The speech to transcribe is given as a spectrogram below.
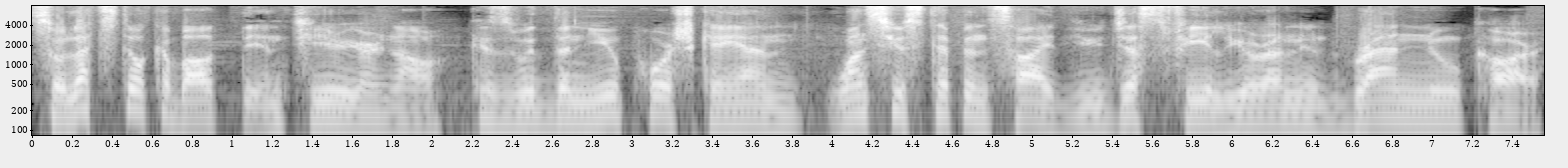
So let's talk about the interior now, because with the new Porsche Cayenne, once you step inside, you just feel you're in a brand new car.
